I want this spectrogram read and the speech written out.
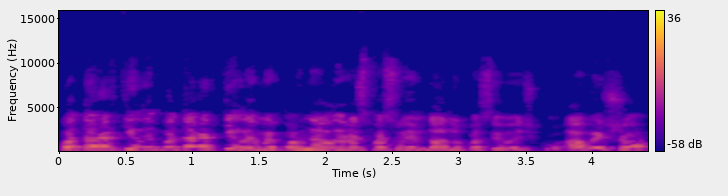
Потарахтіли, потарахтіли, ми погнали, розфасуємо дану посилочку. А ви що?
